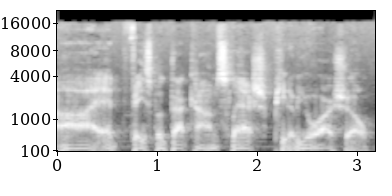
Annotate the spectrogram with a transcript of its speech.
uh, at facebook.com slash PWR show.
